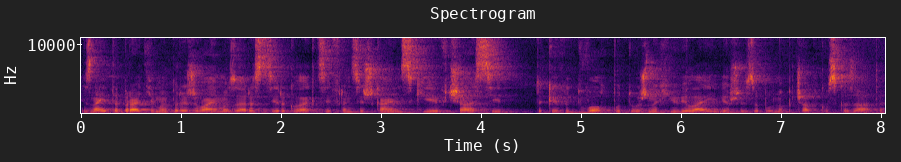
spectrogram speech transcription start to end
І знаєте, браті, ми переживаємо зараз ці реколекції францишканські в часі таких двох потужних ювілеїв, я щось забув на початку сказати,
